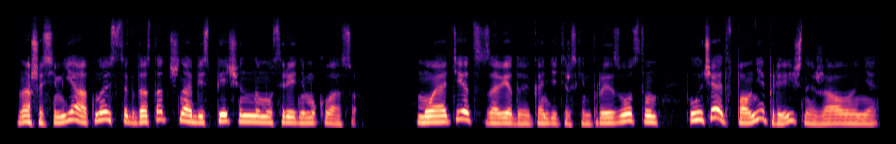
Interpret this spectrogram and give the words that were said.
Наша семья относится к достаточно обеспеченному среднему классу. Мой отец, заведуя кондитерским производством, получает вполне приличное жалование,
